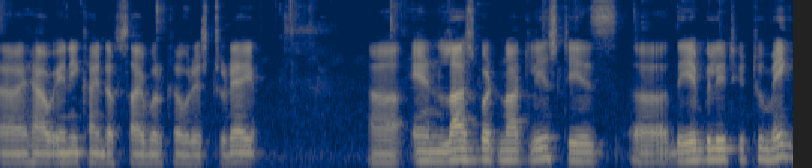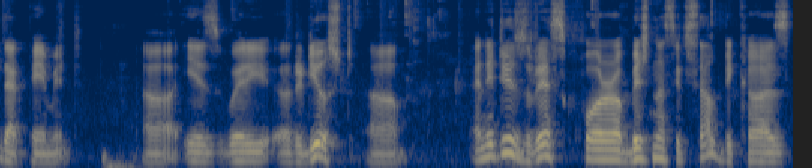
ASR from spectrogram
uh, have any kind of cyber coverage today. Uh, and last but not least is uh, the ability to make that payment uh, is very uh, reduced. Uh, and it is risk for a business itself because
